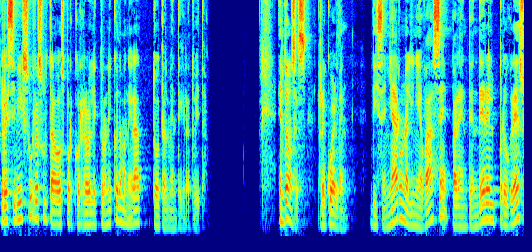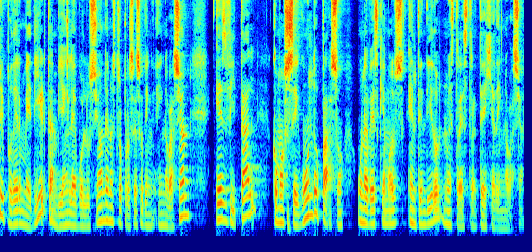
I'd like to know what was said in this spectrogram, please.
recibir sus resultados por correo electrónico de manera totalmente gratuita. Entonces, recuerden, diseñar una línea base para entender el progreso y poder medir también la evolución de nuestro proceso de innovación es vital como segundo paso una vez que hemos entendido nuestra estrategia de innovación.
